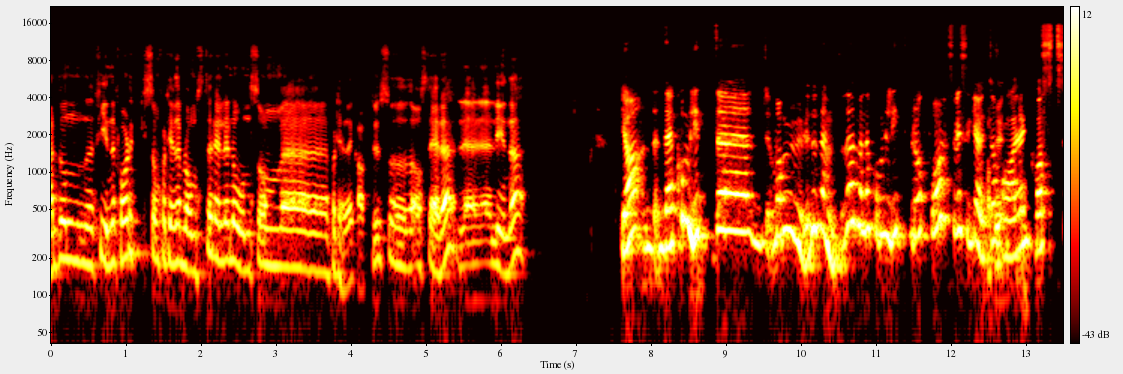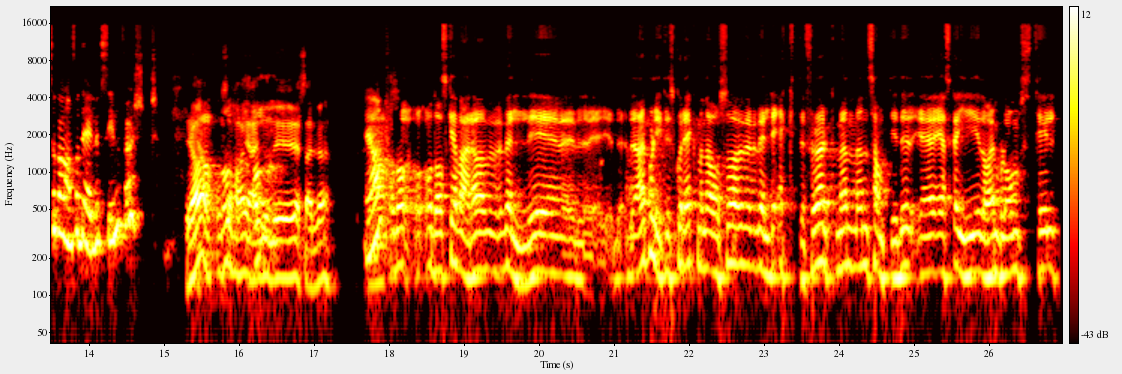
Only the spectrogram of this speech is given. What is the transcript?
er det noen fine folk som fortjener blomster, eller noen som uh, fortjener kaktus hos dere? Line? Ja, det kom litt eh, Det var mulig du nevnte det, men det kom litt brått på. Så hvis Gaute har en kvast, så kan han få dele ut sin først. Ja, og så har jeg noen i reserve. Ja. og, da, og, da, skal jeg være veldig Det er politisk korrekt, men det er også veldig ektefølt. Men, men samtidig, jeg skal gi da en blomst til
